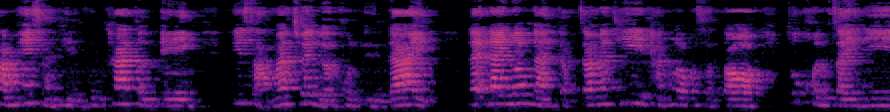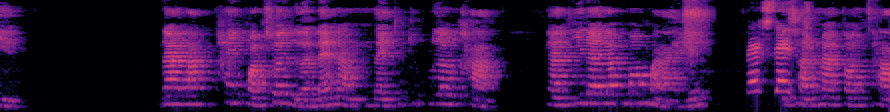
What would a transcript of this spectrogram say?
ทำให้ฉันเห็นคุณค่าตนเอง ที่สามารถช่วยเหลือคนอื่นได้ และได้ร่วมงานกับเจ้าหน้าที่ทั้งรปสตทุกคนใจดี ให้ความช่วยเหลือแนะนำในทุกๆเรื่องค่ะ งานที่ได้รับมอบหมายดิฉันมาตอนเช้า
